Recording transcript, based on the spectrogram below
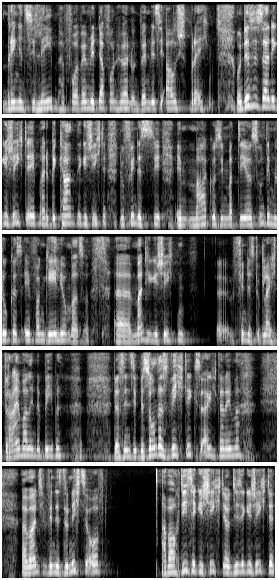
bringen sie Leben hervor, wenn wir davon hören und wenn wir sie aussprechen. Und das ist eine Geschichte, eben eine bekannte Geschichte. Du findest sie im Markus, im Matthäus und im Lukas Evangelium. Also äh, manche Geschichten äh, findest du gleich dreimal in der Bibel. Da sind sie besonders wichtig, sage ich dann immer. Äh, manche findest du nicht so oft. Aber auch diese Geschichte, und diese Geschichte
